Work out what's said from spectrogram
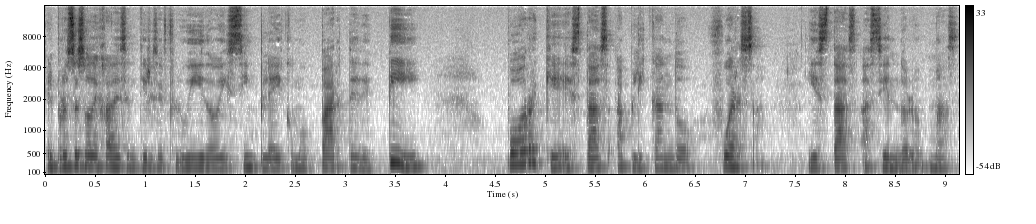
El proceso deja de sentirse fluido y simple y como parte de ti porque estás aplicando fuerza y estás haciéndolo más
